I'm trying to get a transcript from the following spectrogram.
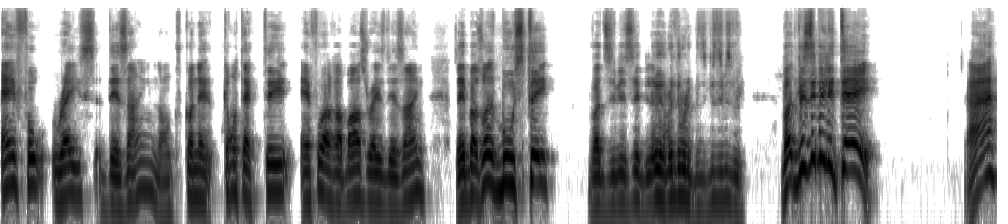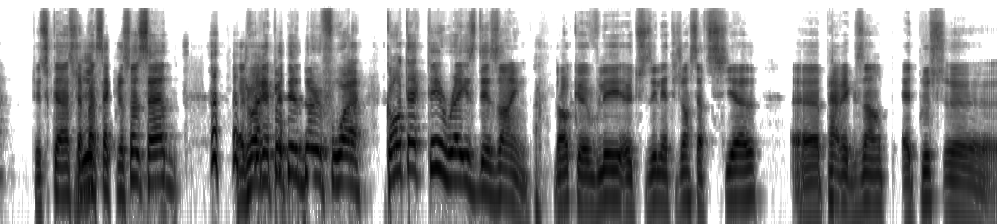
Info Race Design. Donc, contactez info Race Design. Vous avez besoin de booster votre visibilité. Votre visibilité. Hein? Tu sais je pas sacré ça, Ced? je vais répéter deux fois. Contactez Race Design. Donc, euh, vous voulez utiliser l'intelligence artificielle, euh, par exemple, être plus. Euh,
